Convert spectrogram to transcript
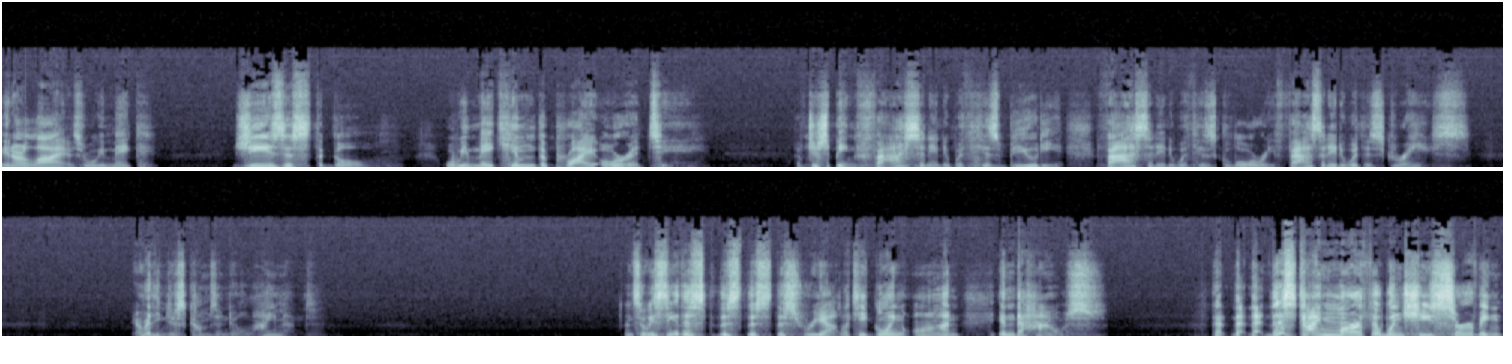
in our lives where we make Jesus the goal, where we make him the priority of just being fascinated with his beauty, fascinated with his glory, fascinated with his grace. everything just comes into alignment. And so we see this, this, this, this reality going on in the house. That, that, that this time, Martha, when she's serving,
